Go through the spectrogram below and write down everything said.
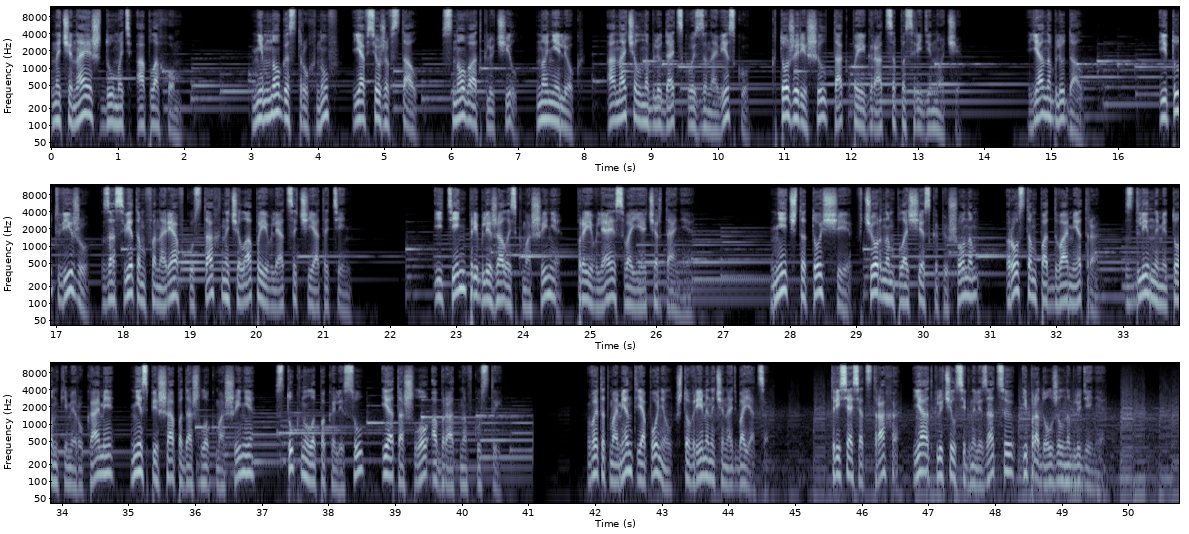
Начинаешь думать о плохом. Немного струхнув, я все же встал, снова отключил, но не лег, а начал наблюдать сквозь занавеску, кто же решил так поиграться посреди ночи. Я наблюдал. И тут вижу, за светом фонаря в кустах начала появляться чья-то тень. И тень приближалась к машине, проявляя свои очертания. Нечто тощее, в черном плаще с капюшоном, ростом под 2 метра, с длинными тонкими руками, не спеша подошло к машине, стукнуло по колесу и отошло обратно в кусты. В этот момент я понял, что время начинать бояться. Трясясь от страха, я отключил сигнализацию и продолжил наблюдение.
